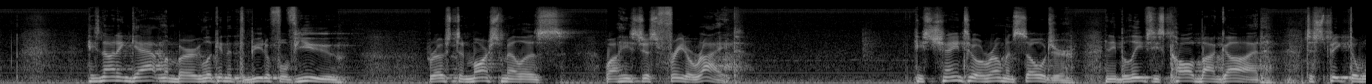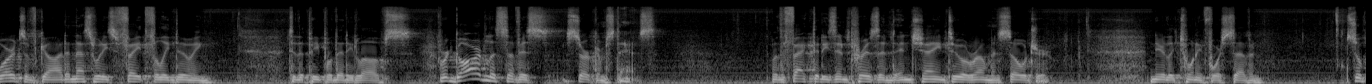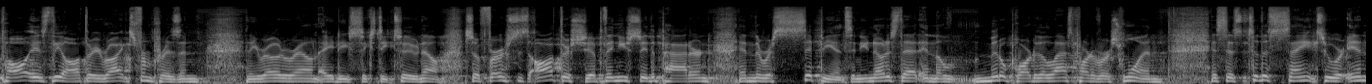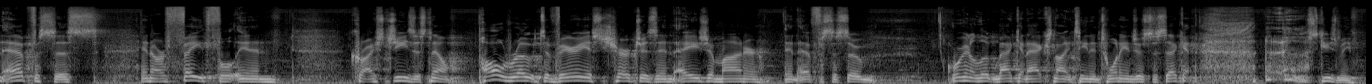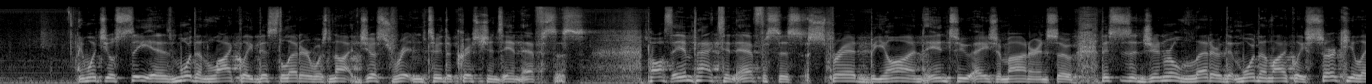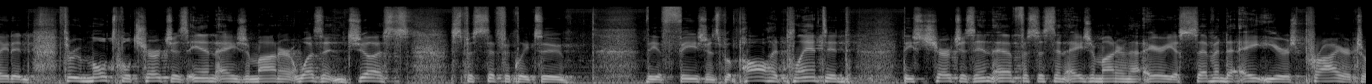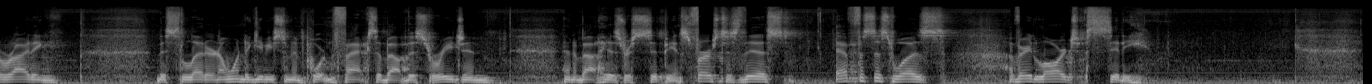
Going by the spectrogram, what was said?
He's not in Gatlinburg looking at the beautiful view, roasting marshmallows while he's just free to write. He's chained to a Roman soldier, and he believes he's called by God to speak the words of God, and that's what he's faithfully doing to the people that he loves, regardless of his circumstance. With the fact that he's imprisoned and chained to a Roman soldier nearly 24 7. So Paul is the author. He writes from prison, and he wrote around AD 62. Now, so first is authorship, then you see the pattern and the recipients. And you notice that in the middle part of the last part of verse 1, it says, To the saints who are in Ephesus and are faithful in Christ Jesus. Now, Paul wrote to various churches in Asia Minor and Ephesus. So we're going to look back in Acts 19 and 20 in just a second. Excuse me. And what you'll see is more than likely this letter was not just written to the Christians in Ephesus. Paul's impact in Ephesus spread beyond into Asia Minor. And so this is a general letter that more than likely circulated through multiple churches in Asia Minor. It wasn't just specifically to the Ephesians, but Paul had planted these churches in Ephesus in Asia Minor in that area seven to eight years prior to writing this letter, and I wanted to give you some important facts about this region and about his recipients. First is this Ephesus was a very large city.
